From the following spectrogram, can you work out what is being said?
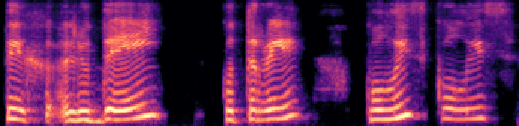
тих людей, котрі колись колись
